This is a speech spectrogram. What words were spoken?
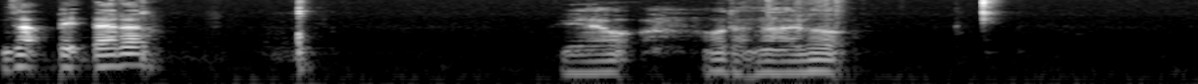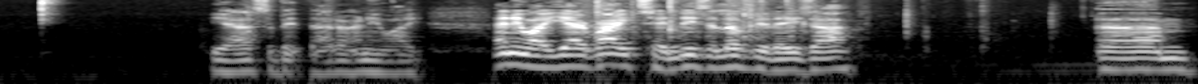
Is that bit better? Yeah, I don't know, look. Yeah, that's a bit better anyway. Anyway, yeah, rating. These are lovely, these are. Um,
